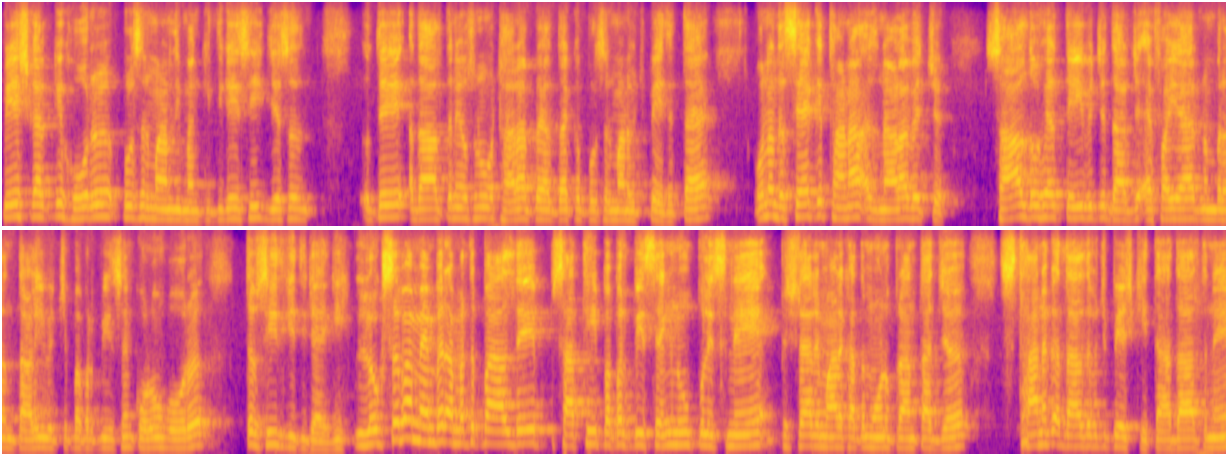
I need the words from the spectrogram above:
ਪੇਸ਼ ਕਰਕੇ ਹੋਰ ਪੁਲਿਸ ਰਿਮਾਂਡ ਦੀ ਮੰਗ ਕੀਤੀ ਗਈ ਸੀ, ਜਿਸ ਉਤੇ ਅਦਾਲਤ ਨੇ ਉਸ ਨੂੰ 18 ਅਪ੍ਰੈਲ ਤੱਕ ਪੁਲਿਸ ਰਿਮਾਂਡ ਵਿੱਚ ਭੇਜ ਦਿੱਤਾ ਹੈ। ਉਹਨਾਂ ਦੱਸਿਆ ਕਿ ਥਾਣਾ ਅਜਨਾਲਾ ਵਿੱਚ ਸਾਲ 2023 ਵਿੱਚ ਦਰਜ ਐਫ ਆਈ ਆਰ ਨੰਬਰ 39 ਵਿੱਚ ਪਪਰਪ੍ਰੀਤ ਸਿੰਘ ਕੋਲੋਂ ਹੋਰ ਤਫਸੀਲ ਕੀਤੀ ਜਾਏਗੀ। ਲੋਕ ਸਭਾ ਮੈਂਬਰ ਅਮਰਤਪਾਲ ਦੇ ਸਾਥੀ ਪਪਲਪ੍ਰੀਤ ਸਿੰਘ ਨੂੰ ਪੁਲਿਸ ਨੇ ਪਿਛਲਾ ਰਿਮਾਂਡ ਖਤਮ ਹੋਣ ਉਪਰੰਤ ਅੱਜ ਸਥਾਨਕ ਅਦਾਲਤ ਵਿੱਚ ਪੇਸ਼ ਕੀਤਾ। ਅਦਾਲਤ ਨੇ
